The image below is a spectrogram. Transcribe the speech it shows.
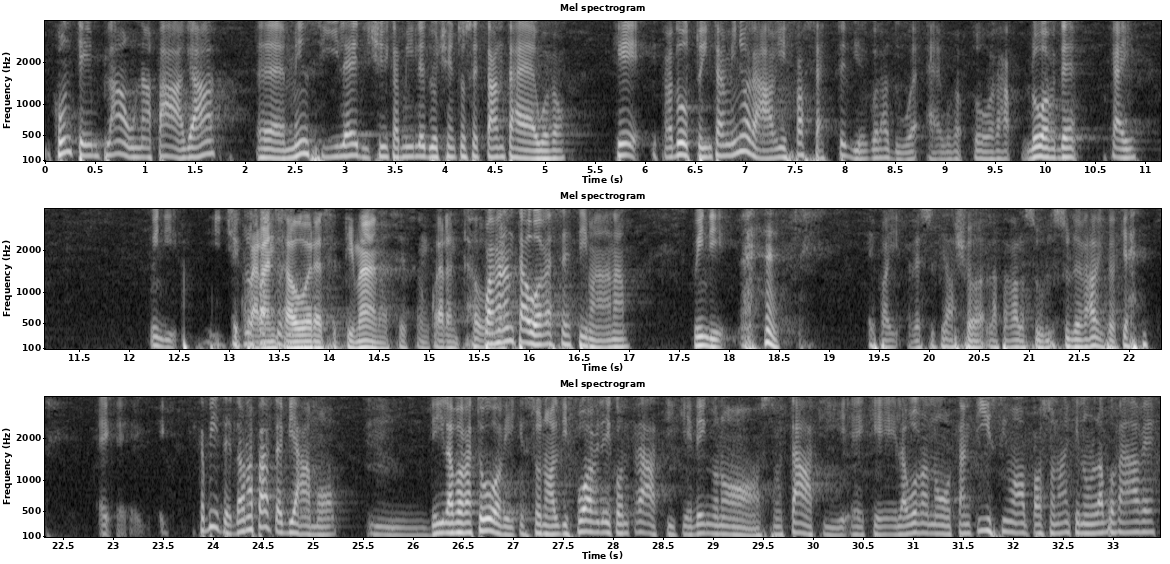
contempla una paga eh, mensile di circa 1270 euro che tradotto in termini orari fa 7,2 euro l'ora lorde, ok? Quindi il 40 ore a settimana, se sono 40 ore. 40 ore a settimana. Quindi, e poi adesso ti lascio la parola sul, sull'orario perché, eh, eh, capite, da una parte abbiamo mh, dei lavoratori che sono al di fuori dei contratti, che vengono sfruttati e che lavorano tantissimo, possono anche non lavorare,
